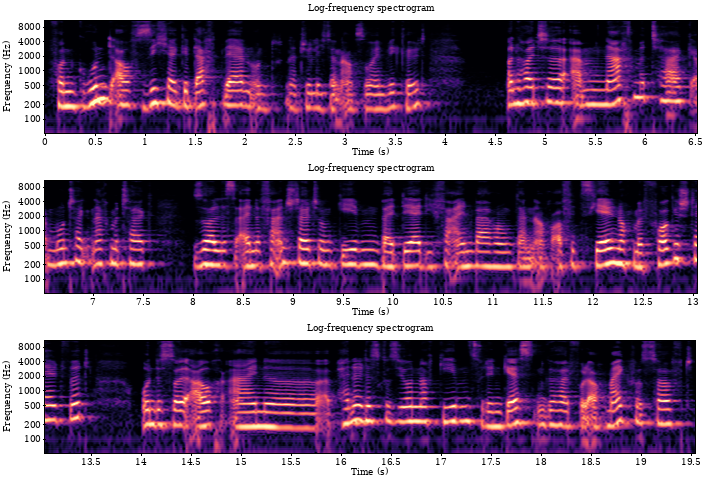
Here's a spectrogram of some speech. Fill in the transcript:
von Grund auf sicher gedacht werden und natürlich dann auch so entwickelt. Und heute am Nachmittag, am Montagnachmittag, soll es eine Veranstaltung geben, bei der die Vereinbarung dann auch offiziell nochmal vorgestellt wird. Und es soll auch eine Panel-Diskussion noch geben. Zu den Gästen gehört wohl auch Microsoft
